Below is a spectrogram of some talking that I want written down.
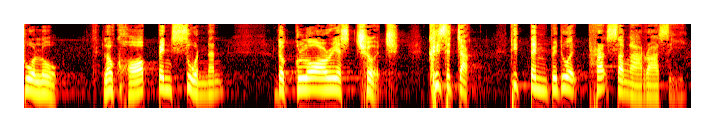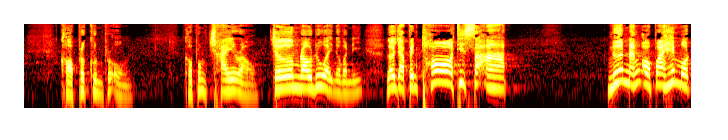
ทั่วโลก เราขอเป็นส่วนนั้น the glorious church คริสตจักรที่เต็มไปด้วยพระสง่าราศีขอบพระคุณพระองค์ ขอพระองค์ใช้เรา เจิมเราด้วยในวันนี้ เราอยากเป็นท่อที่สะอาด เนื้อหนังออกไปให้หมด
